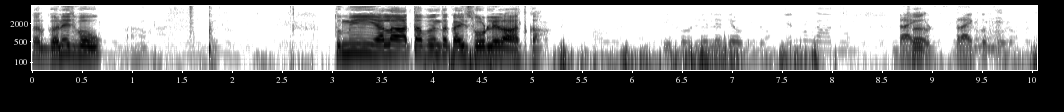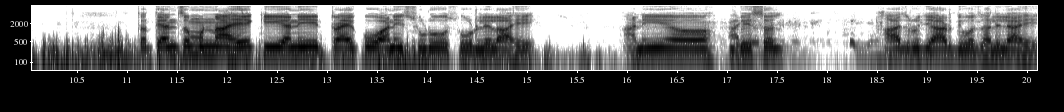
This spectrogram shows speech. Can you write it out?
तर गणेश भाऊ तुम्ही याला आतापर्यंत काही सोडलेलं आहात का? ती सोडलेले तेवढे दोन. ड्रायकोट तर त्यांचं म्हणणं आहे की यांनी ट्रायको आणि सुडो सोडलेलं आहे. आणि बेसल आज रोजी आठ दिवस झालेले आहे.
